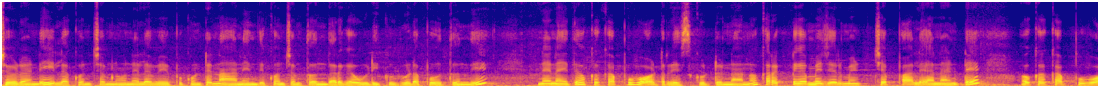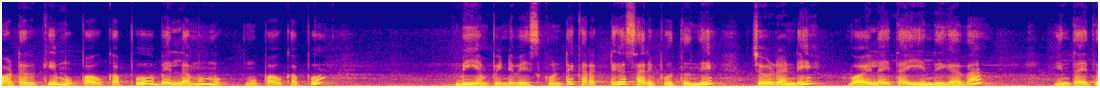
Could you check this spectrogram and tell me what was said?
చూడండి ఇలా కొంచెం నూనెలో వేపుకుంటే నానింది. కొంచెం తొందరగా ఉడికి కూడా పోతుంది. నేనైతే ఒక కప్పు వాటర్ వేసుకుంటున్నాను. కరెక్ట్గా మెజర్మెంట్ చెప్పాలి అని అంటే ఒక కప్పు వాటర్కి ముప్పావు కప్పు బెల్లము ముప్పావు కప్పు బియ్యం పిండి వేసుకుంటే కరెక్ట్గా సరిపోతుంది. చూడండి బాయిల్ అయితే అయ్యింది కదా. ఇంత అయితే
